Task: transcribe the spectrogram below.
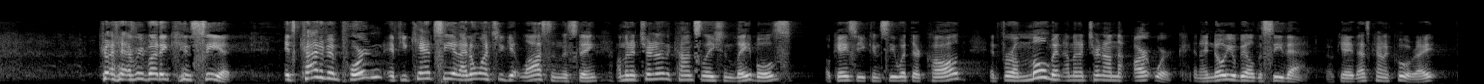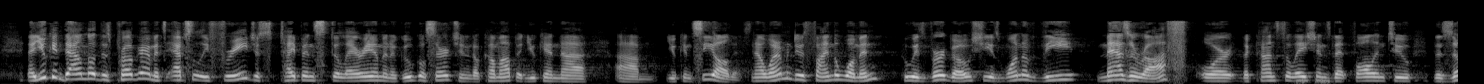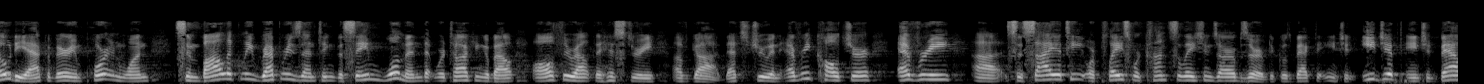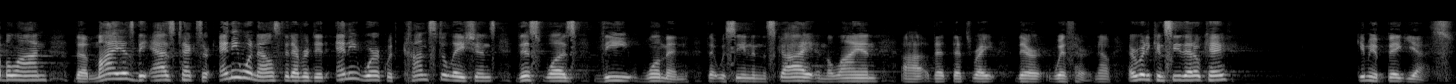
Good, everybody can see it. It's kind of important. If you can't see it, I don't want you to get lost in this thing. I'm going to turn on the constellation labels, okay, so you can see what they're called. And for a moment, I'm going to turn on the artwork. And I know you'll be able to see that. Okay, that's kind of cool, right? Now you can download this program. It's absolutely free. Just type in Stellarium in a Google search and it'll come up and you can, uh, um, you can see all this. Now, what I'm going to do is find the woman who is Virgo. She is one of the Mazzaroth, or the constellations that fall into the zodiac, a very important one, symbolically representing the same woman that we're talking about all throughout the history of God. That's true in every culture, every uh, society or place where constellations are observed. It goes back to ancient Egypt, ancient Babylon, the Mayas, the Aztecs, or anyone else that ever did any work with constellations. This was the woman that was seen in the sky and the lion uh, that, that's right there with her. Now, everybody can see that okay? Give me a big yes.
